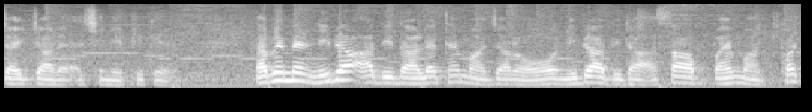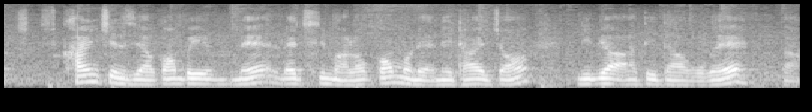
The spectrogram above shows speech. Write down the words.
ကြိုက်ကြတဲ့အခြေအနေဖြစ်ခဲ့တယ် ဒါပေမဲ့နီးပြအာတီတာလက်ထက်မှာကြတော့နီးပြအာတီတာအစပိုင်းမှာထွက်ခိုင်းချင်စရာကောင်းပေးနဲ့လက်ချီမှာတော့ကောင်းမွန်တဲ့အနေအထားအကြောင်းနီးပြအာတီတာကိုပဲဒါ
